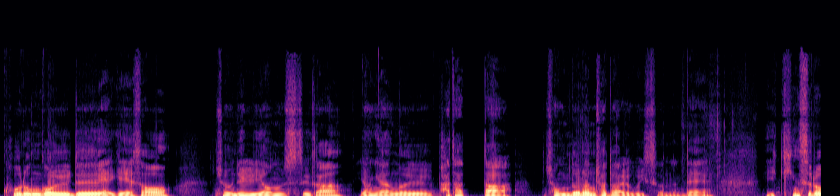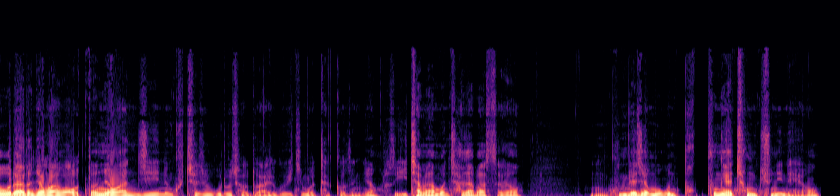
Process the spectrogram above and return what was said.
코른골드에게서 존 윌리엄스가 영향을 받았다 정도는 저도 알고 있었는데 이 Kings Row라는 영화가 어떤 영화인지는 구체적으로 저도 알고 있지 못했거든요. 그래서 이참에 한번 찾아봤어요. 음, 국내 제목은 폭풍의 청춘이네요.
